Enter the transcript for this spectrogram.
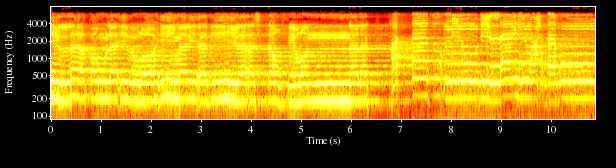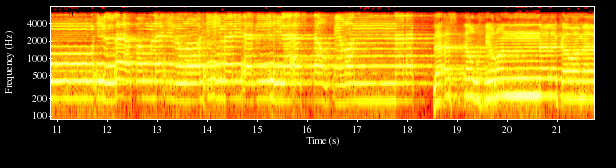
إلا قول إبراهيم لأبيه لأستغفرن لك. حتى تؤمنوا بالله وحده لأستغفرن لك وما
